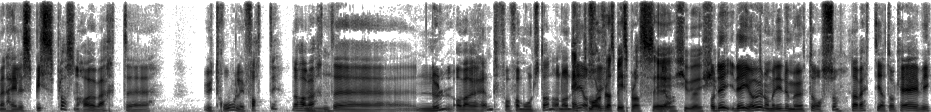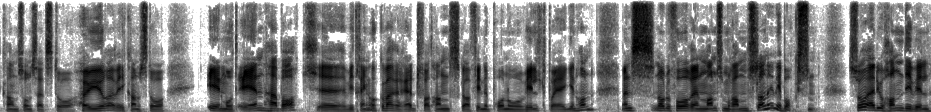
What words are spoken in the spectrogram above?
men hele spissplassen har jo vært eh, utrolig fattig. Det har vært uh, null å være redd for for motstanderen. Ett mål fra spissplass i Ja. 2020. Og det, det gjør jo noe med de du møter også. Da vet de at ok, vi kan sånn sett stå høyere, vi kan stå én mot én her bak. Eh, Vi trenger ikke være redd for at han skal finne på noe vilt på egen hånd. Mens når du får en mann som Ramsland inn i boksen, så er det jo han de vil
